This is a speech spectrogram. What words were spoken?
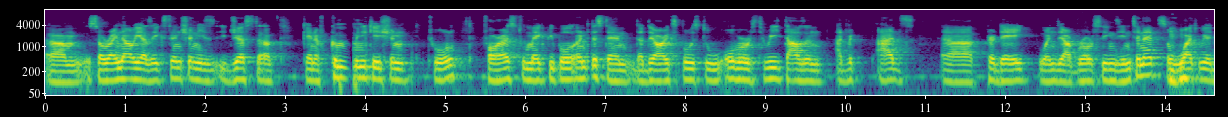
Um, so right now, yeah, the extension is just a kind of communication tool for us to make people understand that they are exposed to over 3,000 ads uh, per day when they are browsing the internet. So mm-hmm. what we are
